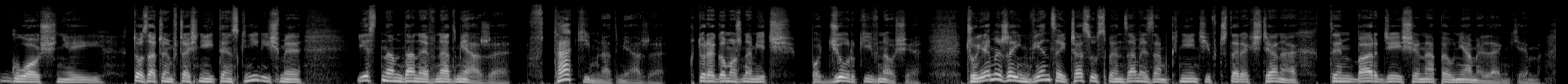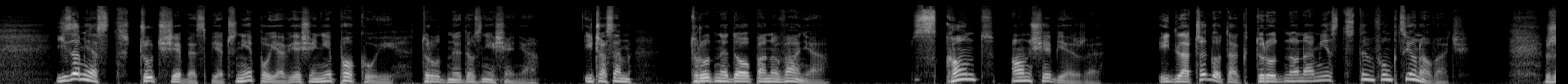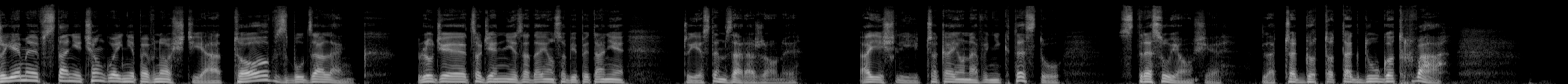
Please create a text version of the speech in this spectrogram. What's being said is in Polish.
głośniej. To, za czym wcześniej tęskniliśmy, jest nam dane w nadmiarze, w takim nadmiarze, którego można mieć po dziurki w nosie. Czujemy, że im więcej czasu spędzamy zamknięci w czterech ścianach, tym bardziej się napełniamy lękiem. I zamiast czuć się bezpiecznie, pojawia się niepokój, trudny do zniesienia. I czasem trudny do opanowania. Skąd on się bierze? I dlaczego tak trudno nam jest z tym funkcjonować? Żyjemy w stanie ciągłej niepewności, a to wzbudza lęk. Ludzie codziennie zadają sobie pytanie, czy jestem zarażony. A jeśli czekają na wynik testu, stresują się. Dlaczego to tak długo trwa?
